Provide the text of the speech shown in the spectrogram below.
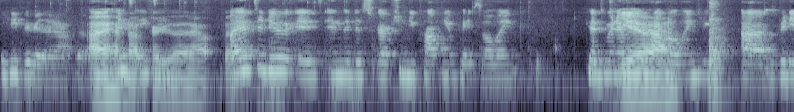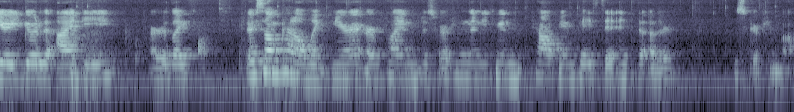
If you figure that out, though. I have It's not easy. figured that out, All but I have to do is in the description you copy and paste the link. Because whenever Yeah. you have a link you, uh, video, you go to the ID or like there's some kind of link near it or probably in the description. Then you can copy and paste it into the other description box.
